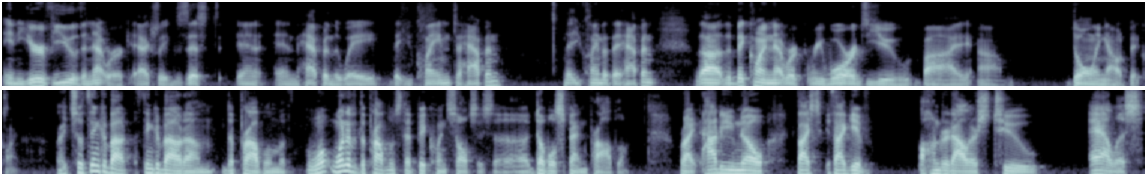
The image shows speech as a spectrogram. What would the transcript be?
in your view of the network actually exist and, and happen the way that you claim to happen that you claim that they happen uh, the bitcoin network rewards you by um, doling out bitcoin Right. So think about think about um, the problem of one of the problems that Bitcoin solves is a, double spend problem, right? How do you know if I if I give hundred dollars to Alice,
